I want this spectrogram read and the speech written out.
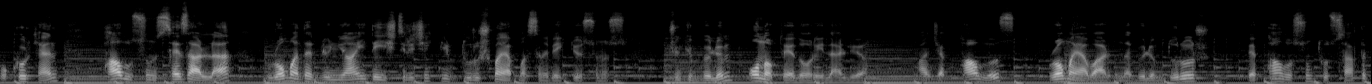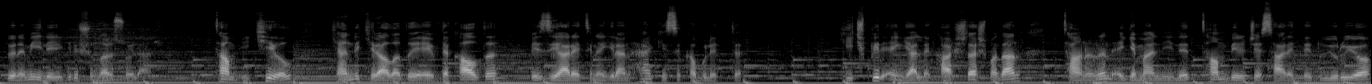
Okurken Pavlus'un Sezar'la Roma'da dünyayı değiştirecek bir duruşma yapmasını bekliyorsunuz. Çünkü bölüm o noktaya doğru ilerliyor. Ancak Pavlus Roma'ya vardığında bölüm durur ve Pavlus'un tutsaklık dönemi ile ilgili şunları söyler. Tam iki yıl kendi kiraladığı evde kaldı ve ziyaretine giren herkesi kabul etti. hiçbir engelle karşılaşmadan Tanrı'nın egemenliğini tam bir cesaretle duyuruyor,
